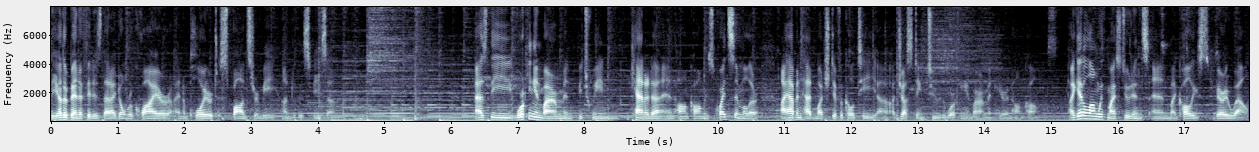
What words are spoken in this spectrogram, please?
The other benefit is that I don't require an employer to sponsor me under this visa. As the working environment between Canada and Hong Kong is quite similar, I haven't had much difficulty uh, adjusting to the working environment here in Hong Kong. I get along with my students and my colleagues very well.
